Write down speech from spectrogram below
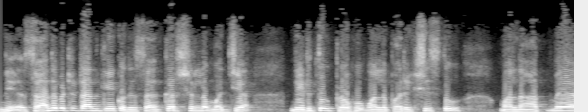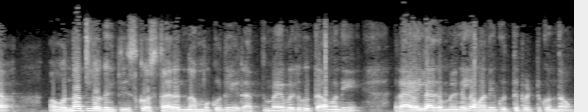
ని- సానబెట్టడానికే కొన్ని సంఘర్షణల మధ్య నెడుతూ ప్రభు మనల్ని పరీక్షిస్తూ మనల్ని ఆత్మీయ ఉన్నతిలోనికి తీసుకొస్తారని నమ్ముకుని రత్నమే వెలుగుతామని రాయిలాగా మిగలమని గుర్తుపెట్టుకుందాం.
